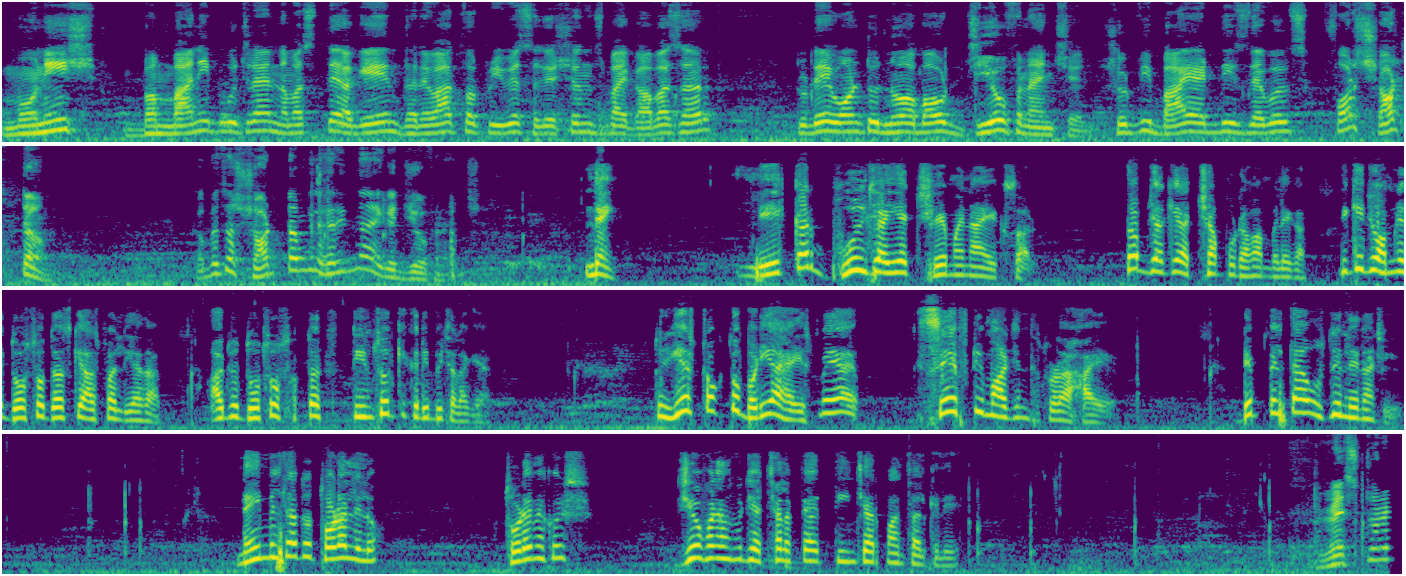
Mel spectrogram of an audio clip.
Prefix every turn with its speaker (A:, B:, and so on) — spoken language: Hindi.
A: मोनीश बम्बानी पूछ रहे हैं, नमस्ते अगेन धन्यवाद फॉर प्रीवियस सजेशंस बाय गावा sir today want to know about Jio financial should we buy at these levels for short term कभी तो शॉर्ट टर्म के लिए खरीदना है क्या जियो फाइनेंशियल
B: नहीं। लेकर भूल जाइए छह महीना, एक साल। तब जाके अच्छा पुढ़ावा मिलेगा। देखिए, जो हमने 210 के आसपास लिया था, आज जो 270 300 के करीब भी चला गया। तो ये स्टॉक तो बढ़िया है, इसमें सेफ्टी मार्जिन थोड़ा हाई है। डिप मिलता है, उस दिन लेना चाहिए। नहीं मिलता तो थोड़ा ले लो। थोड़े में खुश। जियो फाइनेंस मुझे अच्छा लगता है तीन, चार, पाँच साल के लिए।
A: रेस्टोरेंट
